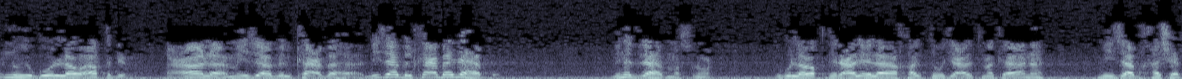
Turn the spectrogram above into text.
أنه يقول لو أقدر على ميزاب الكعبة ميزاب الكعبة ذهب. من الذهب مصنوع. يقول لو أقدر عليه لأخذته وجعلت مكانه ميزاب خشب.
